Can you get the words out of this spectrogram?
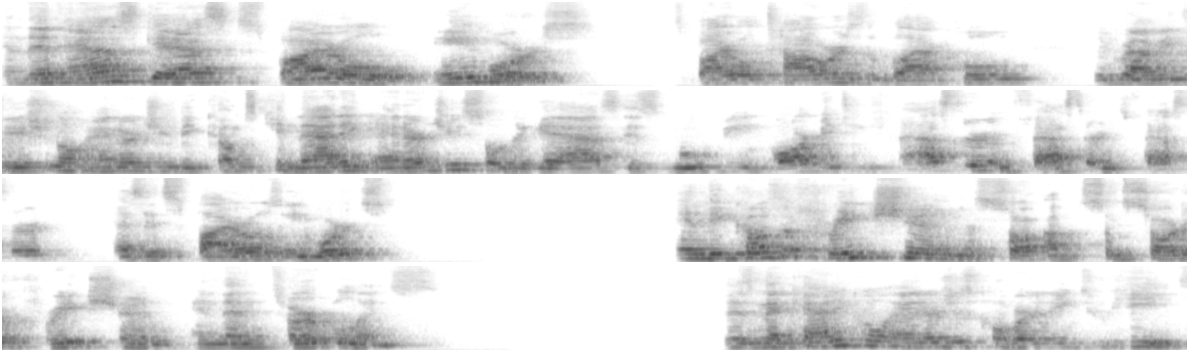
And then as gas spiral inwards, spiral towers the black hole, the gravitational energy becomes kinetic energy. So the gas is moving, orbiting faster and faster and faster as it spirals inwards. And because of friction, uh, some sort of friction and then turbulence, this mechanical energy is converted into heat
